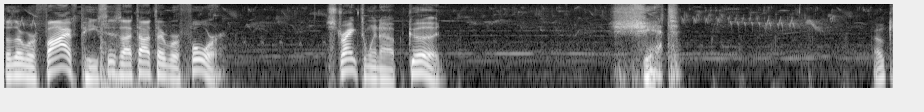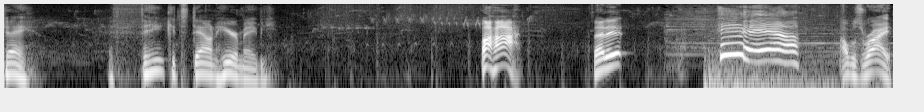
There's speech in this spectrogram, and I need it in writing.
So there were five pieces. I thought there were four. Strength went up. Good. Shit. Okay. I think it's down here, maybe. Aha! Is that it? Yeah! I was right.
